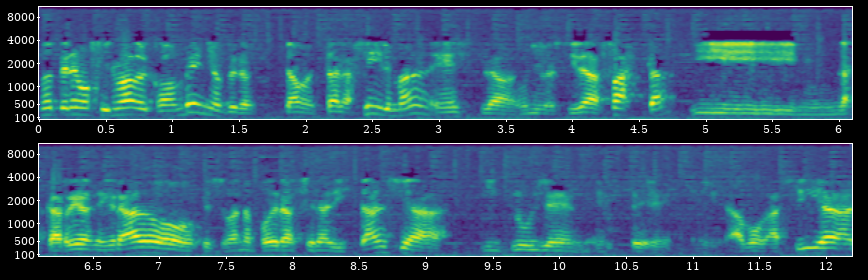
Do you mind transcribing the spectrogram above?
No tenemos firmado el convenio, pero está, la firma, es la Universidad FASTA y las carreras de grado que se van a poder hacer a distancia incluyen este, eh, abogacía,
